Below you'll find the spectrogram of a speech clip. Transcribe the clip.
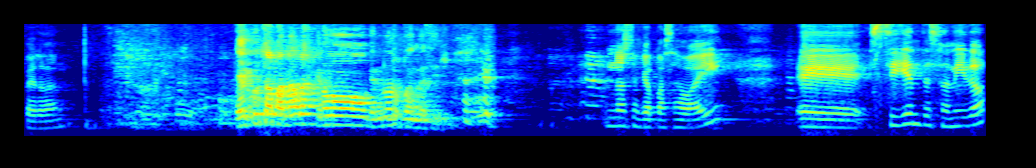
Perdón. He escuchado palabras que no, que no se pueden decir. No sé qué ha pasado ahí. Eh, siguiente sonido.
